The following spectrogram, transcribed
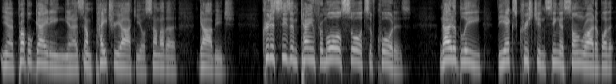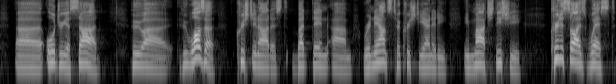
you know, propagating, you know, some patriarchy or some other garbage. Criticism came from all sorts of quarters, notably the ex Christian singer songwriter by the, uh, Audrey Assad, who, uh, who was a Christian artist but then um, renounced her Christianity in March this year, criticized West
